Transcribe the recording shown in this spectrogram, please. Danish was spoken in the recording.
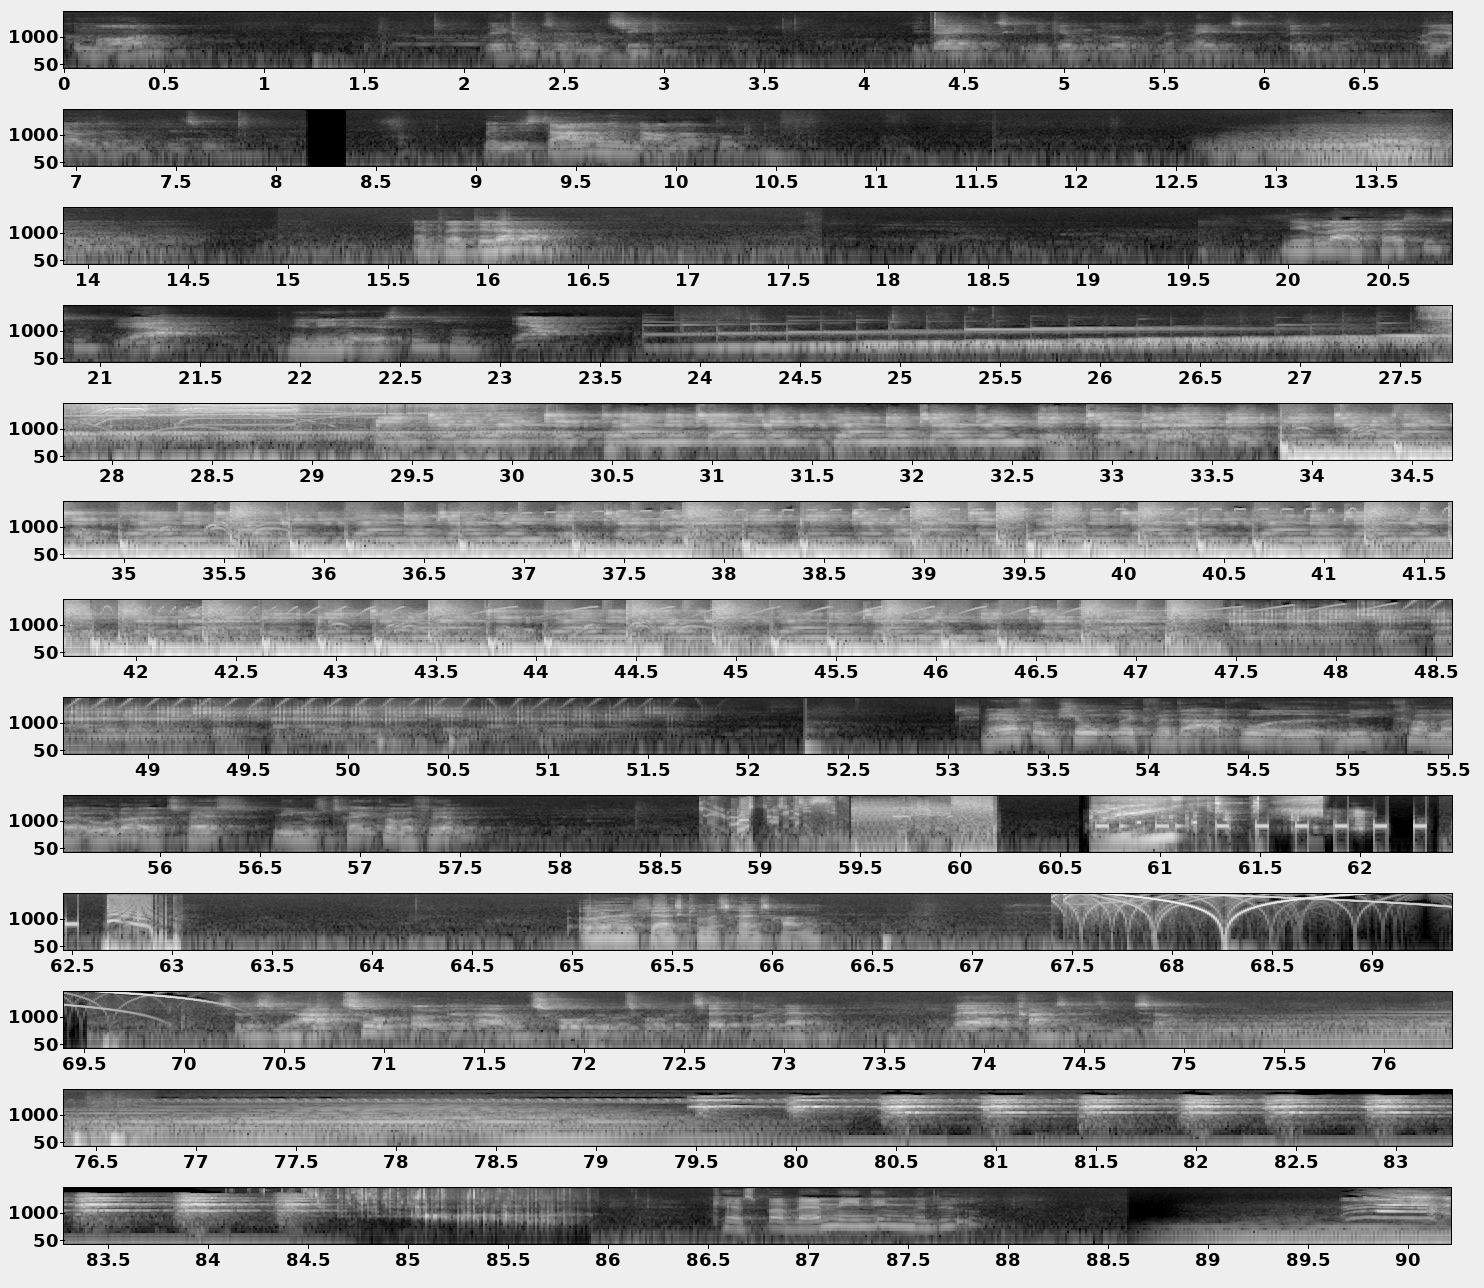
Godmorgen. Velkommen til matematik. I dag der skal vi gennemgå matematiske forbindelser, og jeg er uddannet på DTU. Men vi starter med en navneopbrugning. André Dellervang. Nikolaj Christensen. Ja. Helene Esbensen. Ja. Intergalactic intergalactic, intergalactic, intergalactic, intergalactic, intergalactic, intergalactic, intergalactic. Hvad er funktionen af kvadratrådet 9,58 minus 3,5? Så hvis vi har to punkter, der er utrolig, utrolig tæt på hinanden, hvad er grænseværdien så? Kasper, hvad er meningen med livet?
